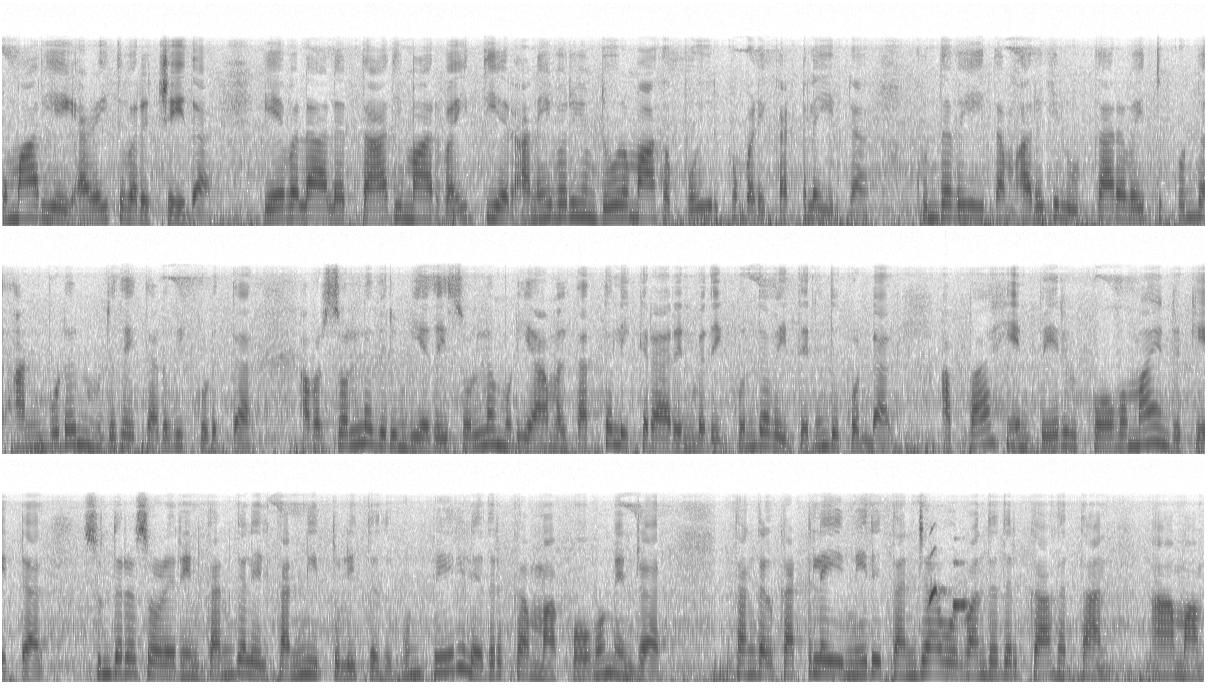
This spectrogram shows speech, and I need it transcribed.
குமாரியை அழைத்து வரச் செய்தார். ஏவலாளர் தாதிமார் வைத்தியர் அனைவரையும் தூரமாக போயிருக்கும்படி கட்டளையிட்டார். குந்தவையை தம் அருகில் உட்கார வைத்துக்கொண்டு அன்புடன் முதுகை தடவி கொடுத்தார். அவர் சொல்ல விரும்பியதை சொல்ல முடியாமல் தத்தளிக்கிறார் என்பதை குந்தவை தெரிந்து கொண்டாள். அப்பா என் பேரில் கோபமா? என்று கேட்டாள். சுந்தர சோழரின் கண்களில் கண்ணீர் துளித்தது. உன் பேரில் எதற்கு அம்மா கோபம்? என்றார். தங்கள் கட்டளையை மீறி தஞ்சாவூர் வந்ததற்காகத்தான். ஆமாம்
